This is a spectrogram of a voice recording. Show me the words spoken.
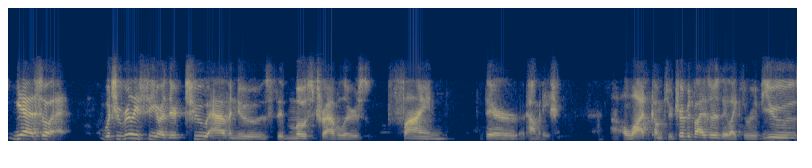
Yeah, so uh, what you really see are there two avenues that most travelers find their accommodation. Uh, a lot come through TripAdvisor. They like the reviews,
